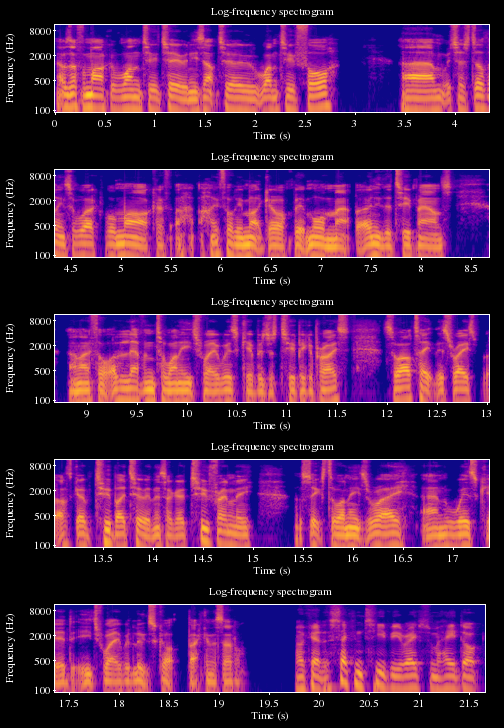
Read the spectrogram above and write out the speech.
That was off a mark of one two two, and he's up to one two four. Um, which I still think is a workable mark. I, I, thought he might go up a bit more than that, but only the two pounds. And I thought 11 to 1 each way WizKid was just too big a price. So I'll take this race. I'll go two by two in this. I'll go Too Friendly, six to 1 each way, and WizKid each way with Luke Scott back in the saddle. Okay, the second TV race from Haydock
